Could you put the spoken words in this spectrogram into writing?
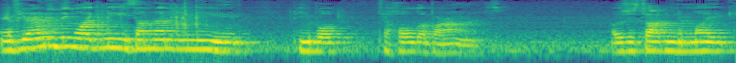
And if you're anything like me, sometimes we need people to hold up our arms. I was just talking to Mike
